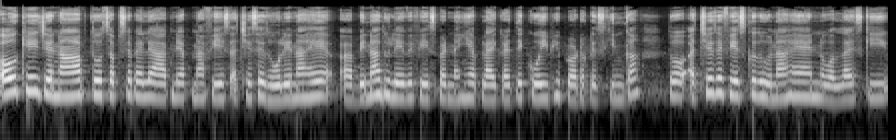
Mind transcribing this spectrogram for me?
ओके जनाब तो सबसे पहले आपने अपना फेस अच्छे से धो लेना है। बिना धुले हुए फेस पर नहीं अप्लाई करते कोई भी प्रोडक्ट स्किन का। तो अच्छे से फेस को धोना है एंड वल्ला इसकी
